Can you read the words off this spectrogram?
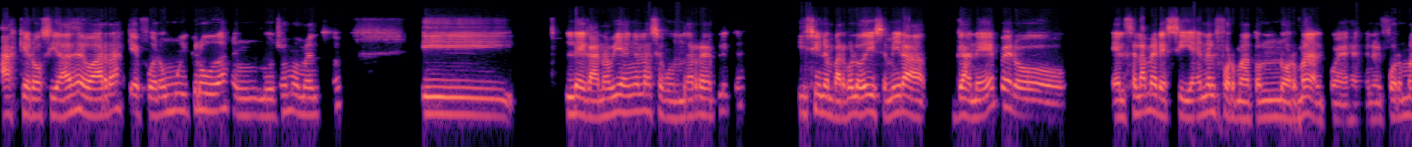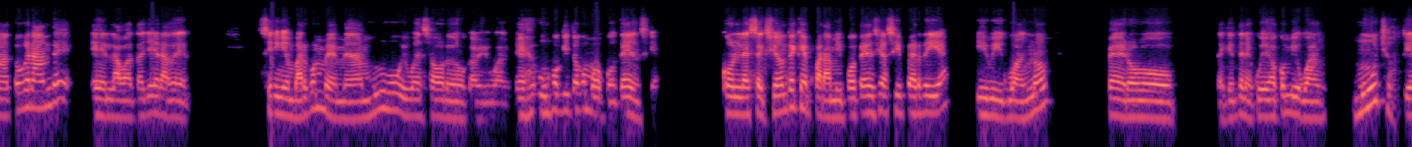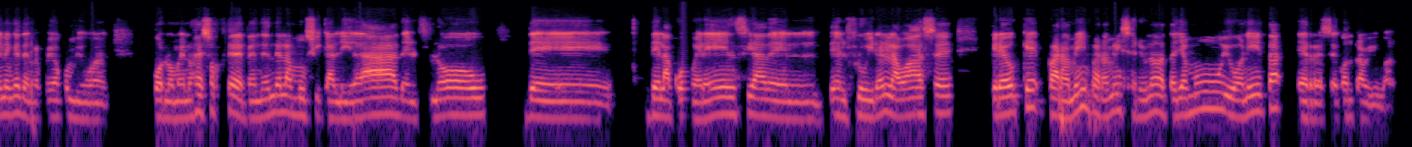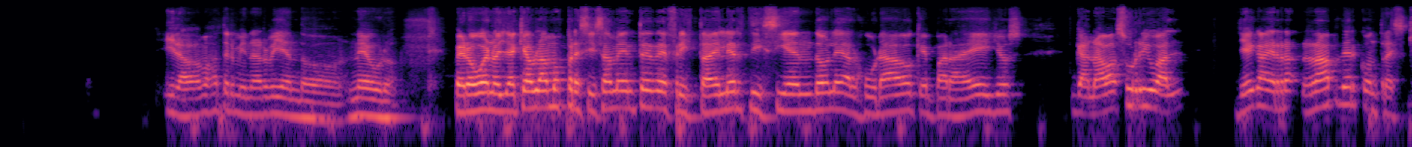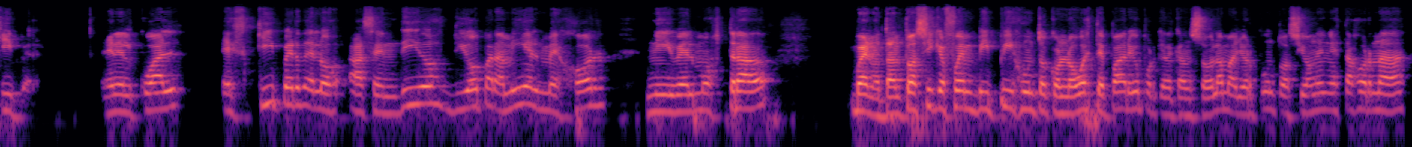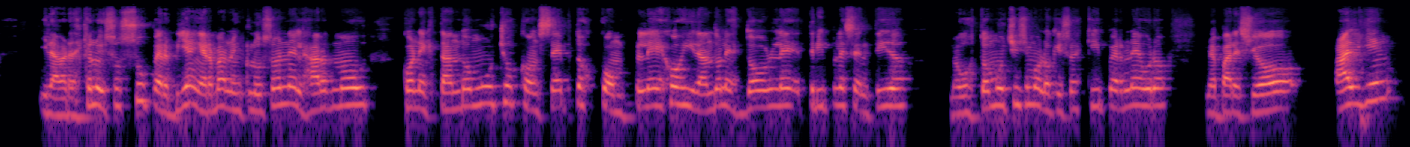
asquerosidades de barras que fueron muy crudas en muchos momentos y le gana bien en la segunda réplica y sin embargo lo dice, mira, gané, pero él se la merecía en el formato normal, pues en el formato grande eh, la batalla era de él. Sin embargo, me, me da muy buen sabor de boca Big. Es un poquito como potencia, con la excepción de que para mi potencia sí perdía y Big One no, pero hay que tener cuidado con Big One. Muchos tienen que tener cuidado con Big One por lo menos esos que dependen de la musicalidad, del flow, de, la coherencia, del, fluir en la base. Creo que para mí, para mí sería una batalla muy bonita RC contra b Y la vamos a terminar viendo, Neuro. Pero bueno, ya que hablamos precisamente de freestylers diciéndole al jurado que para ellos ganaba su rival, llega Raptor contra Skipper, en el cual skipper de los ascendidos dio para mí el mejor nivel mostrado. Bueno, tanto así que fue MVP junto con Lobo Estepario porque alcanzó la mayor puntuación en esta jornada y la verdad es que lo hizo súper bien, hermano, incluso en el hard mode conectando muchos conceptos complejos y dándoles doble, triple sentido. Me gustó muchísimo lo que hizo Skipper Neuro. Me pareció alguien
